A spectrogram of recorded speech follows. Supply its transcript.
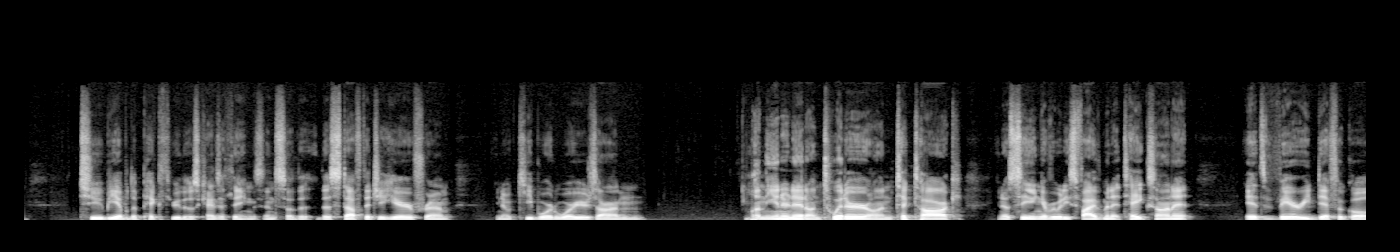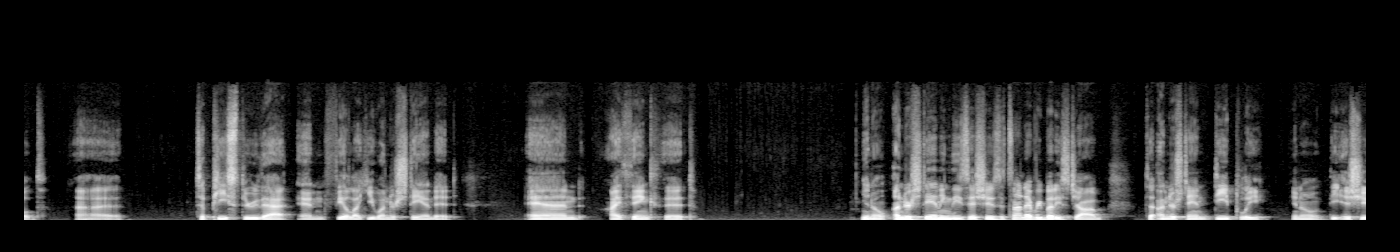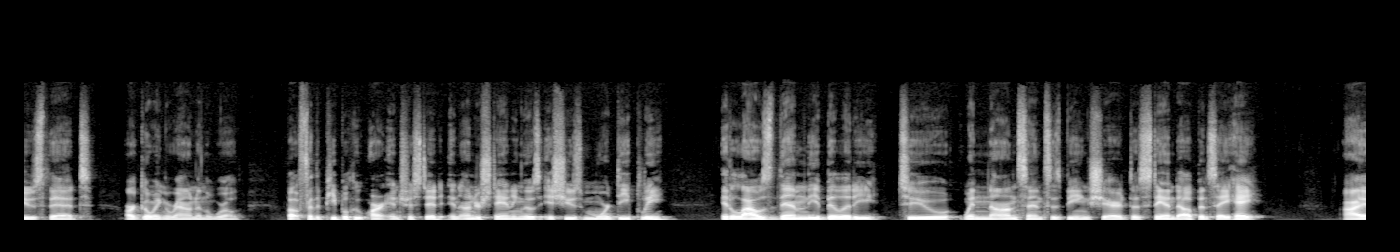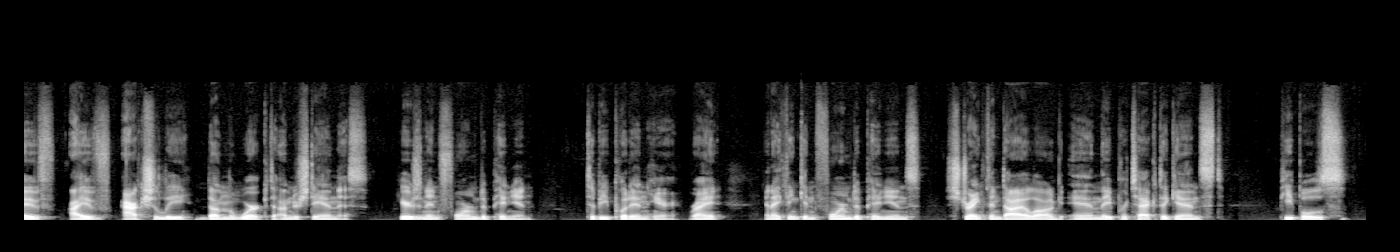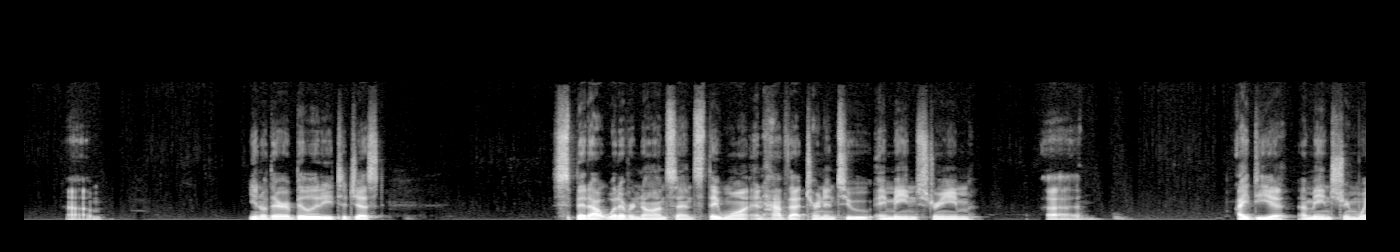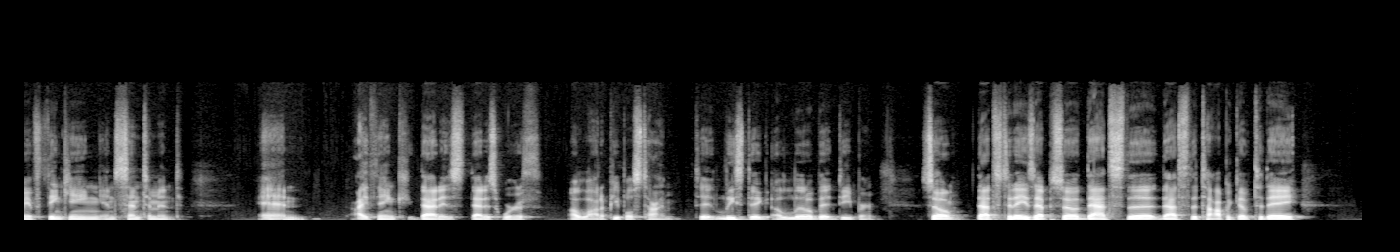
to be able to pick through those kinds of things. And so the, the stuff that you hear from you know keyboard warriors on on the internet on twitter on tiktok you know seeing everybody's five minute takes on it it's very difficult uh, to piece through that and feel like you understand it. And I think that, you know, understanding these issues, it's not everybody's job to understand deeply, you know, the issues that are going around in the world. But for the people who are interested in understanding those issues more deeply, it allows them the ability to, when nonsense is being shared, to stand up and say, hey, I've I've actually done the work to understand this. Here's an informed opinion to be put in here, right? And I think informed opinions strengthen dialogue and they protect against people's um, you know their ability to just spit out whatever nonsense they want and have that turn into a mainstream uh, idea, a mainstream way of thinking and sentiment and I think that is that is worth a lot of people's time to at least dig a little bit deeper. So that's today's episode. That's the that's the topic of today.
